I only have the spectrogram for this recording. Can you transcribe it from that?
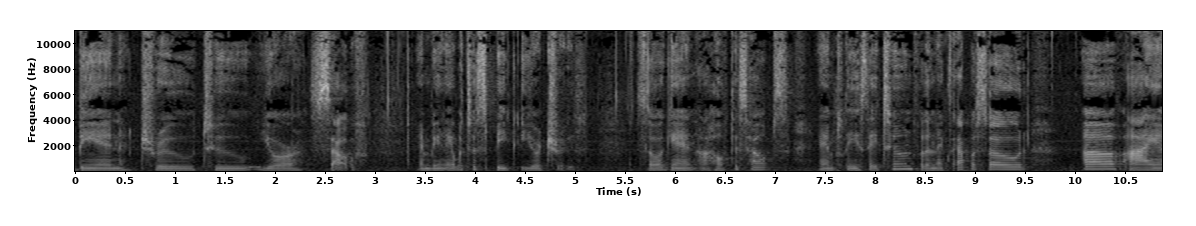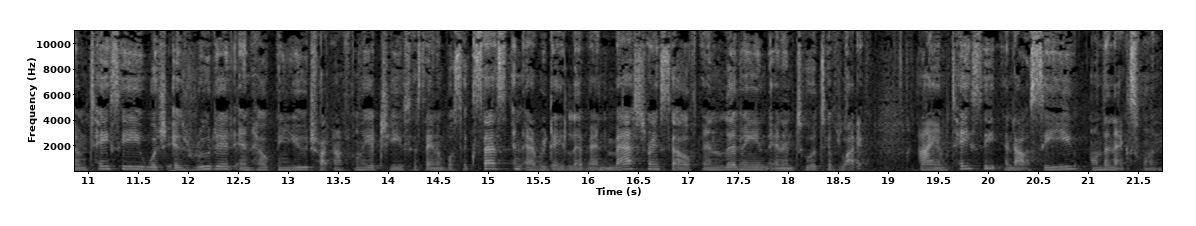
being true to yourself and being able to speak your truth. So, again, I hope this helps, and please stay tuned for the next episode of I Am Tacy, which is rooted in helping you triumphantly achieve sustainable success in everyday living, mastering self, and living an intuitive life. I am Tacy, and I'll see you on the next one.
